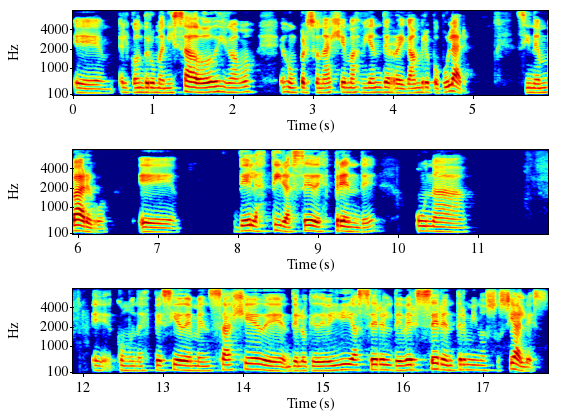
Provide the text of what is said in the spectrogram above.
eh, el cóndor humanizado, digamos, es un personaje más bien de regambre popular. Sin embargo, eh, de las tiras se desprende una, eh, como una especie de mensaje de, de, lo que debería ser el deber ser en términos sociales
